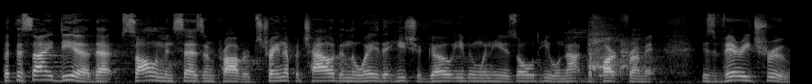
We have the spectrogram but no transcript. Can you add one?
But this idea that Solomon says in Proverbs, train up a child in the way that he should go, even when he is old, he will not depart from it, is very true.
